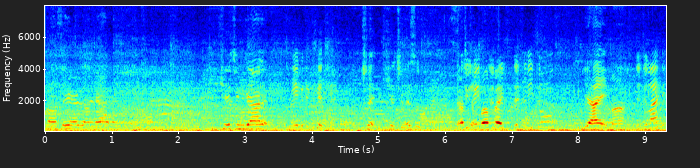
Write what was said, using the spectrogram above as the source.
Concierge got it. Kitchen got it. Maybe the kitchen. Check the kitchen. It's a that's the buffet. Did you eat yours? Yeah, I ate mine. Did you like it?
